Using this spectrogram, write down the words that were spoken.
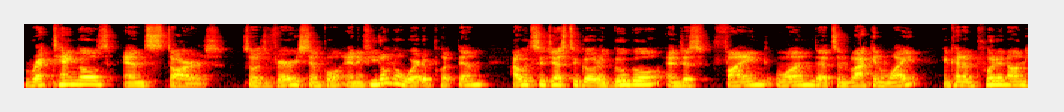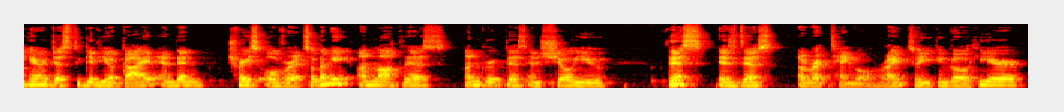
rectangles and stars. So it's very simple. And if you don't know where to put them, I would suggest to go to Google and just find one that's in black and white and kind of put it on here just to give you a guide and then trace over it. So let me unlock this, ungroup this, and show you. This is just a rectangle, right? So you can go here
